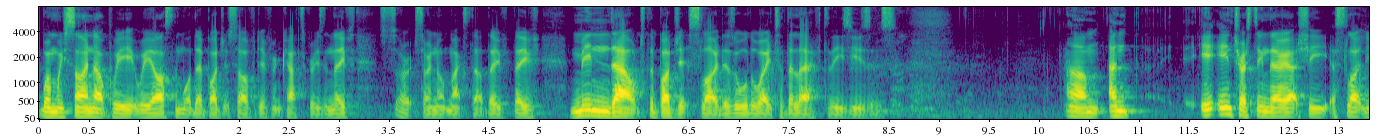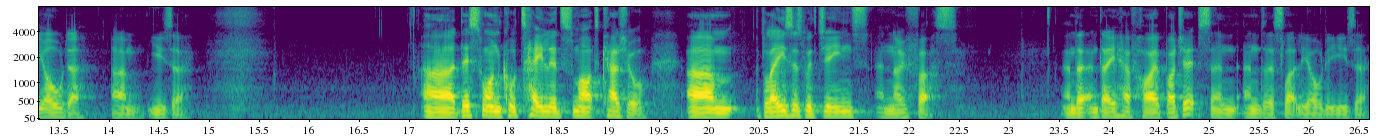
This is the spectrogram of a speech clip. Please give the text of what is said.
when we sign up, we, we ask them what their budgets are for different categories, and they've, sorry, sorry not maxed out, they've, they've minned out the budget sliders all the way to the left, these users. Um, and interesting, they're actually a slightly older um, user. Uh, this one called Tailored Smart Casual. Um, blazers with jeans and no fuss. And, the, and they have higher budgets and, and a slightly older user.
